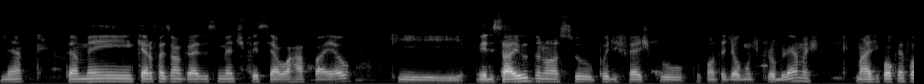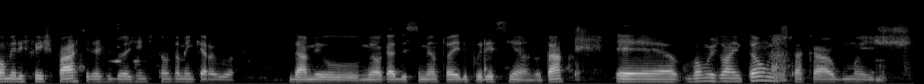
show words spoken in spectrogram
né? Também quero fazer um agradecimento especial ao Rafael, que ele saiu do nosso podcast por, por conta de alguns problemas, mas de qualquer forma ele fez parte, ele ajudou a gente, então também quero dar meu, meu agradecimento a ele por esse ano, tá? É, vamos lá então destacar algumas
